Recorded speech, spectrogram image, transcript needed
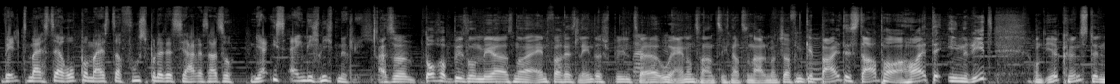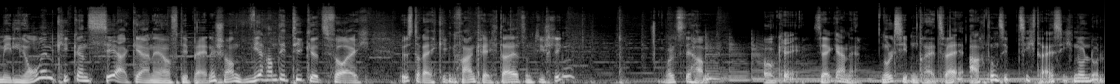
Weltmeister, Europameister, Fußballer des Jahres. Also mehr ist eigentlich nicht möglich. Also doch ein bisschen mehr als nur ein einfaches Länderspiel zweier U21-Nationalmannschaften. Geballte Starpower heute in Ried. Und ihr könnt den Millionenkickern sehr gerne auf die Beine schauen. Wir haben die Tickets für euch. Österreich gegen Frankreich da jetzt am Tisch liegen. Wollt ihr die haben? Okay, sehr gerne. 0732 78 30 00.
